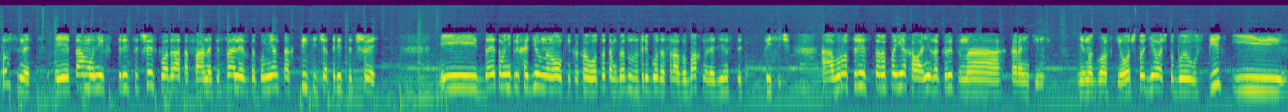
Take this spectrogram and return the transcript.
собственность, и там у них 36 квадратов, а написали в документах 1036. И до этого не приходил на налог никакой. Вот в этом году за три года сразу бахнули 11 тысяч. А в Росреестр поехал, они закрыты на карантин. Дивногорске. Вот что делать, чтобы успеть и,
